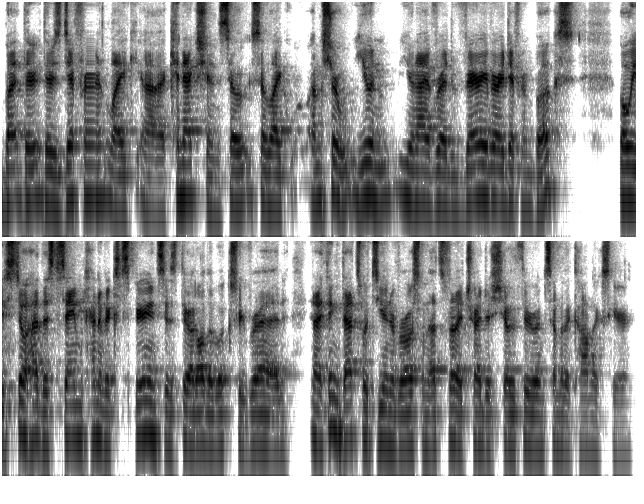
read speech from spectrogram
but there, there's different like uh, connections. So so like i'm sure you and you and i have read very very different books but we've still had the same kind of experiences throughout all the books we've read. And i think that's what's universal and that's what i tried to show through in some of the comics here.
